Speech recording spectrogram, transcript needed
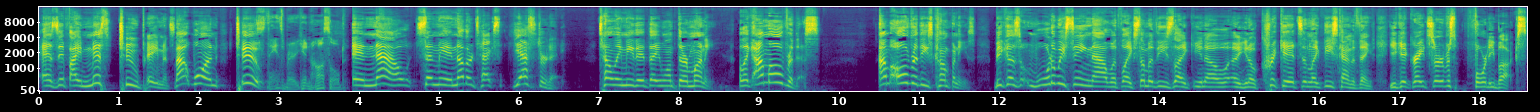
as if I missed two payments, not one, two. Stansbury getting hustled. and now send me another text yesterday telling me that they want their money. Like I'm over this. I'm over these companies because what are we seeing now with like some of these like you know uh, you know crickets and like these kind of things? You get great service, forty bucks.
